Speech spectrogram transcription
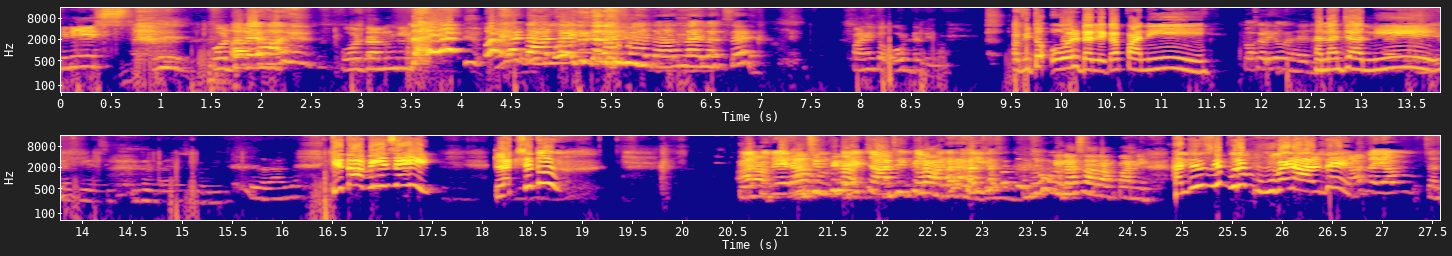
फिनिश और और डालूँगी डालना है है अलग से। पानी तो और डलेगा। अभी तो और डलेगा पानी। पकड़ के मैं है ना जानी। ये तो अभी से ही? लक्ष्य तो? आज दे पिला, चार्जिंग पिला, अरे हल्का सा कर दो पिला सारा पानी। हाँ जी उसके पूरे मुँह में डाल दे। नहीं हम चल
